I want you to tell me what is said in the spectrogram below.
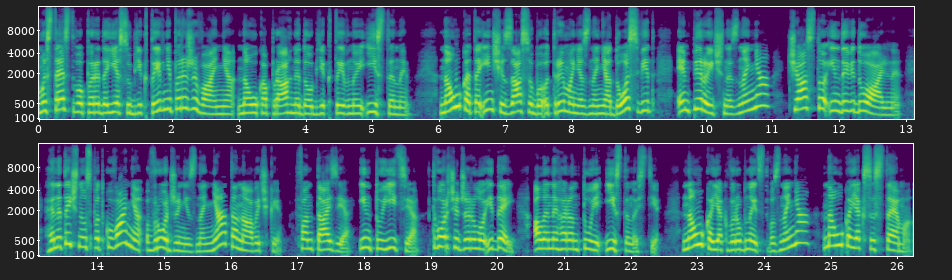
Мистецтво передає суб'єктивні переживання, наука прагне до об'єктивної істини. Наука та інші засоби отримання знання досвід, емпіричне знання часто індивідуальне, генетичне успадкування вроджені знання та навички, фантазія, інтуїція, творче джерело ідей, але не гарантує істинності. Наука як виробництво знання, наука як система,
